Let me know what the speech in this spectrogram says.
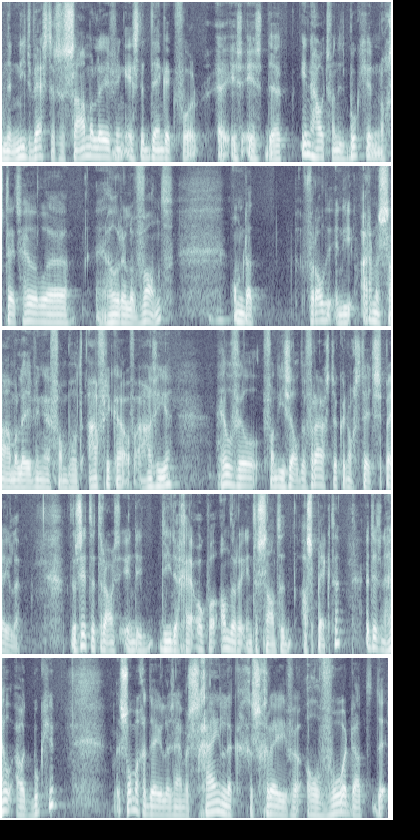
in de niet-westerse samenleving is, de, denk ik voor, uh, is, is de inhoud van dit boekje nog steeds heel, uh, heel relevant. Omdat vooral in die arme samenlevingen van bijvoorbeeld Afrika of Azië heel veel van diezelfde vraagstukken nog steeds spelen. Er zitten trouwens in die, die ook wel andere interessante aspecten. Het is een heel oud boekje. Sommige delen zijn waarschijnlijk geschreven al voordat de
